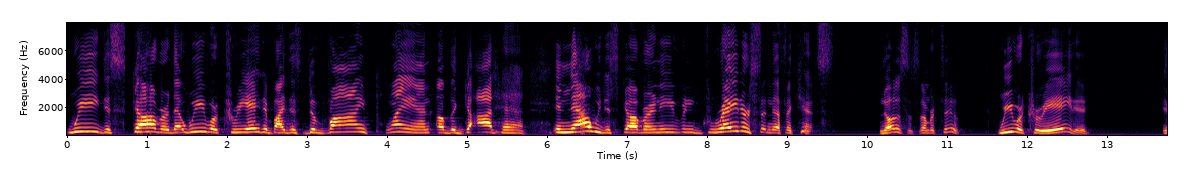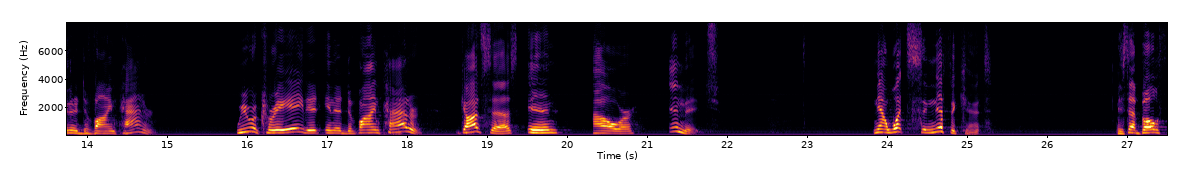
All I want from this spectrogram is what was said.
we discover that we were created by this divine plan of the Godhead. And now we discover an even greater significance. Notice it's number two. We were created in a divine pattern. We were created in a divine pattern. God says, in our image. Now, what's significant is that both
